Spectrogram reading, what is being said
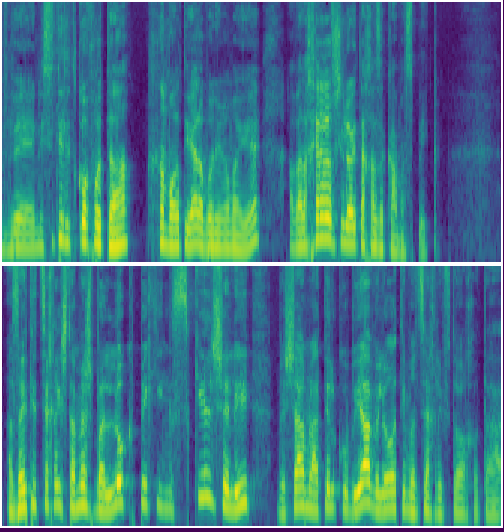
וניסיתי לתקוף אותה, אמרתי יאללה בוא נראה מה יהיה, אבל החרב שלי לא הייתה חזקה מספיק. אז הייתי צריך להשתמש ב lockpicking skill שלי, ושם להטיל קובייה ולראות אם אני צריך לפתוח אותה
